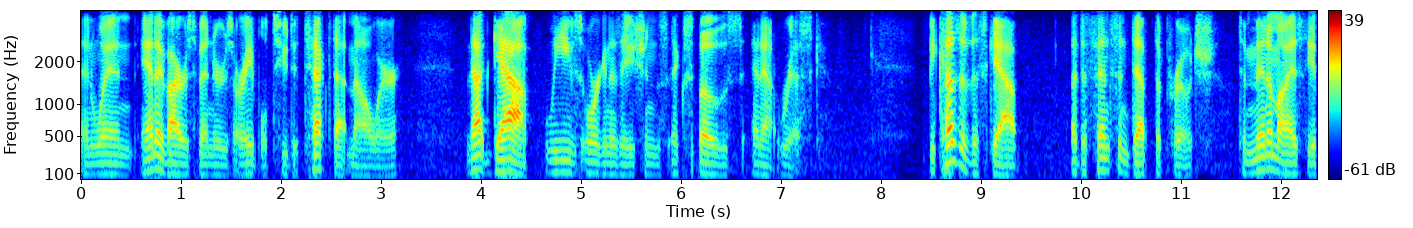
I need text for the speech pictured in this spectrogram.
and when antivirus vendors are able to detect that malware, that gap leaves organizations exposed and at risk. Because of this gap, a defense in depth approach to minimize the,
